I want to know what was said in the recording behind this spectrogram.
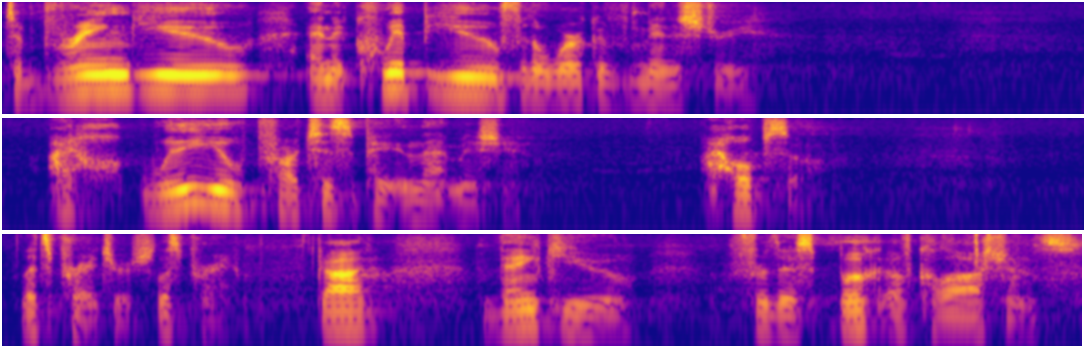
to bring you and equip you for the work of ministry. I, will you participate in that mission? I hope so. Let's pray, church. Let's pray. God, thank you for this book of Colossians.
